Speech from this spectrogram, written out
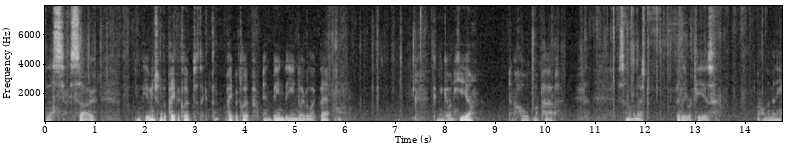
this. So you'll hear mention of a paper clip. Just take a paper clip and bend the end over like that. Can then go in here and hold them apart. some of the most fiddly repairs on the Mini.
